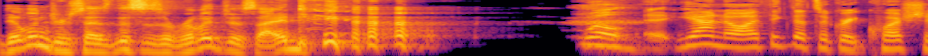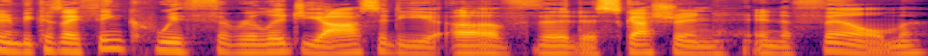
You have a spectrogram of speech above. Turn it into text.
Dillinger says this is a religious idea. Well, uh, yeah, no, I think that's a great question because I think with the religiosity of the discussion in the film,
